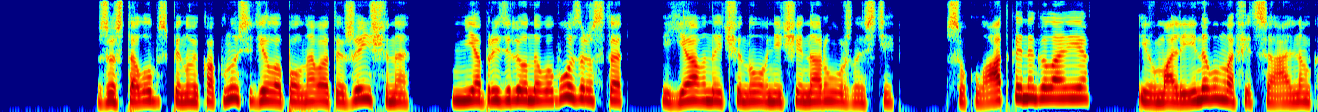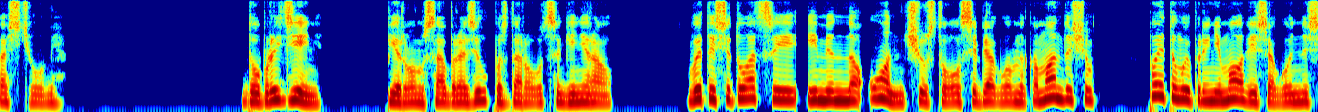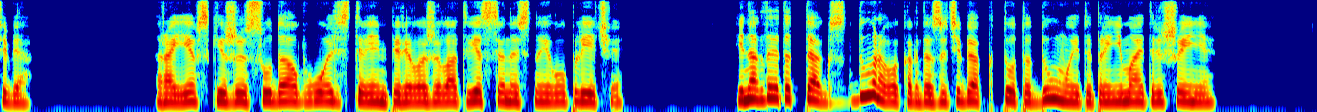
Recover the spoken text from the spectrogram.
За столом спиной к окну сидела полноватая женщина неопределенного возраста явной чиновничьей наружности, с укладкой на голове и в малиновом официальном костюме. «Добрый день», — первым сообразил поздороваться генерал. В этой ситуации именно он чувствовал себя главнокомандующим, поэтому и принимал весь огонь на себя. Раевский же с удовольствием переложил ответственность на его плечи. Иногда это так здорово, когда за тебя кто-то думает и принимает решения.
